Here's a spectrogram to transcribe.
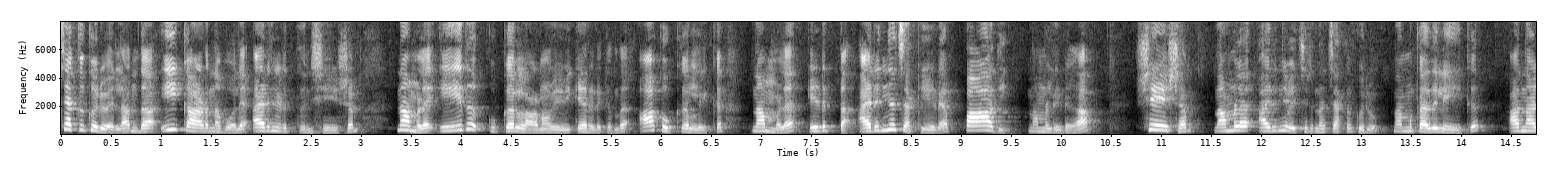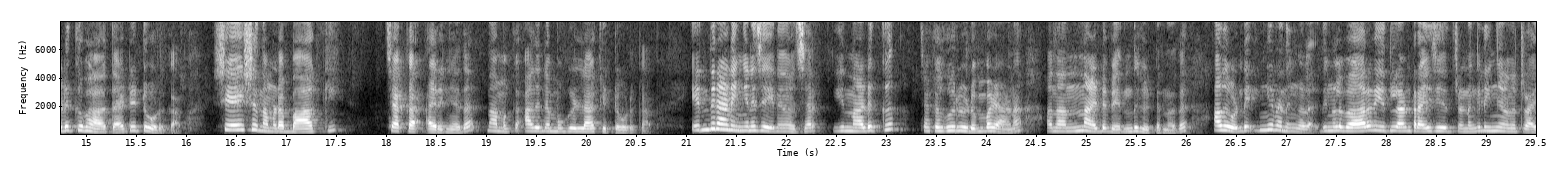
ചക്കക്കുരു എല്ലാം ദാ ഈ കാണുന്ന പോലെ അരിഞ്ഞെടുത്തതിന് ശേഷം നമ്മൾ ഏത് കുക്കറിലാണോ വേവിക്കാൻ എടുക്കുന്നത് ആ കുക്കറിലേക്ക് നമ്മൾ എടുത്ത അരിഞ്ഞ ചക്കയുടെ പാതി നമ്മളിടുക. ശേഷം നമ്മൾ അരിഞ്ഞു വെച്ചിരുന്ന ചക്കക്കുരു നമുക്കതിലേക്ക് ആ നടുക്ക് ഭാഗത്തായിട്ട് ഇട്ട് കൊടുക്കാം. ശേഷം നമ്മുടെ ബാക്കി ചക്ക അരിഞ്ഞത് നമുക്ക് അതിന്റെ മുകളിലാക്കി ഇട്ട് കൊടുക്കാം. എന്തിനാണ് ഇങ്ങനെ ചെയ്യുന്നതെന്ന് വെച്ചാൽ ഈ നടുക്ക് ചക്കക്കുരു ഇടുമ്പോഴാണ് അത് നന്നായിട്ട് വെന്ത് കിട്ടുന്നത്. അതുകൊണ്ട് ഇങ്ങനെ നിങ്ങൾ നിങ്ങൾ വേറെ രീതിയിലാണ് ട്രൈ ചെയ്തിട്ടുണ്ടെങ്കിൽ ഇങ്ങനെ ഒന്ന് ട്രൈ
